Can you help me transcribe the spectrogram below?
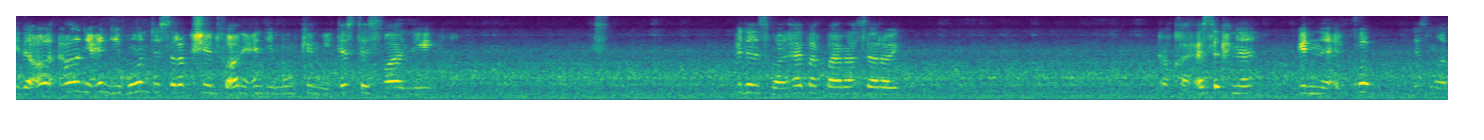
إذا أنا عندي بون ديستركشن فأنا عندي ممكن ميتستس مالي evidence مال هايبر باراثيرويد رقع هسه إحنا قلنا الكوب مال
